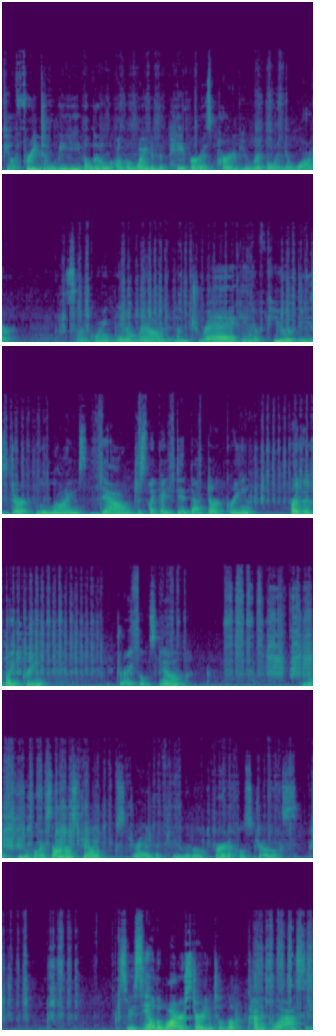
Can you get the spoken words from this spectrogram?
feel free to leave a little of the white of the paper as part of your ripple in your water. So I'm going in around and I'm dragging a few of these dark blue lines down, just like I did that dark green, or the light green. Drag those down do a few horizontal strokes, drag a few little vertical strokes. So you see how the water is starting to look kind of glassy.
